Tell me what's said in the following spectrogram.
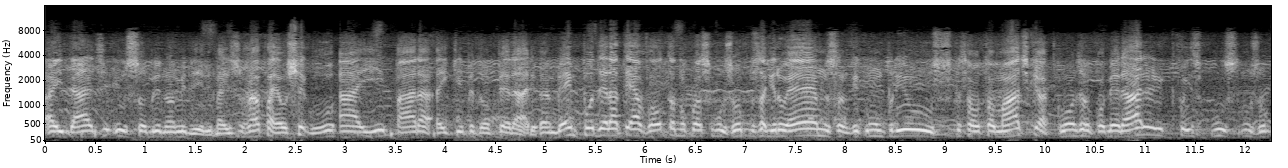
a idade e o sobrenome dele. Mas o Rafael chegou aí para a equipe do Operário. Também poderá ter a volta no próximo jogo do zagueiro Emerson, que cumpriu suspensão automática contra o Operário. Ele foi expulso no jogo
